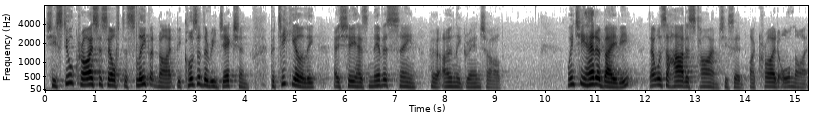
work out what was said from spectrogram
She still cries herself to sleep at night because of the rejection, particularly as she has never seen her only grandchild. When she had her baby, that was the hardest time, she said. I cried all night.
